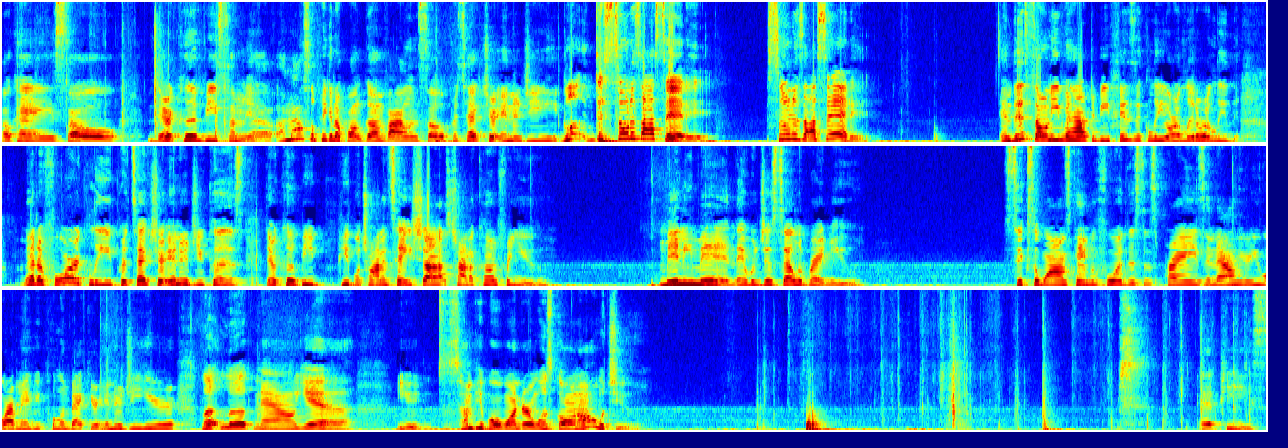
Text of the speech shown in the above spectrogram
Okay, so there could be some. I'm also picking up on gun violence. So protect your energy. Look, as soon as I said it, as soon as I said it, and this don't even have to be physically or literally metaphorically protect your energy because there could be people trying to take shots, trying to come for you. Many men, they were just celebrating you. Six of Wands came before this is praise, and now here you are, maybe pulling back your energy here. Look, look now, yeah. You, some people are wondering what's going on with you. At peace.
